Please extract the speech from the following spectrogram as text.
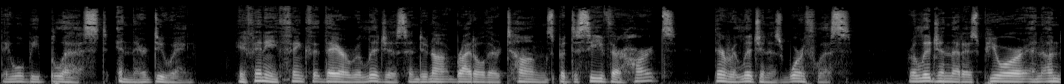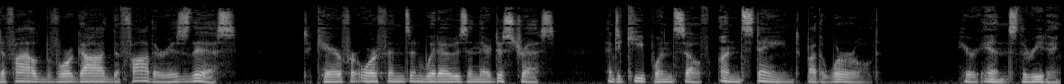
they will be blessed in their doing. If any think that they are religious and do not bridle their tongues, but deceive their hearts, their religion is worthless. Religion that is pure and undefiled before God the Father is this to care for orphans and widows in their distress and to keep oneself unstained by the world. Here ends the reading.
